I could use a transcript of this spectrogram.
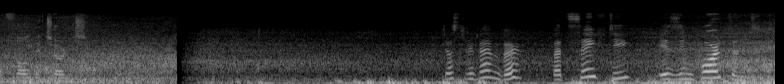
of all the church. Just remember that safety is important.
